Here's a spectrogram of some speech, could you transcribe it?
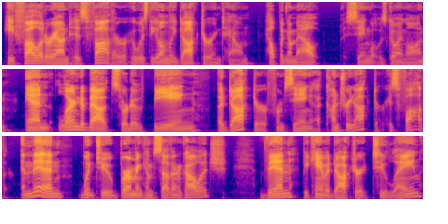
he followed around his father, who was the only doctor in town, helping him out, seeing what was going on, and learned about sort of being a doctor from seeing a country doctor, his father. And then went to Birmingham Southern College, then became a doctor at Tulane,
